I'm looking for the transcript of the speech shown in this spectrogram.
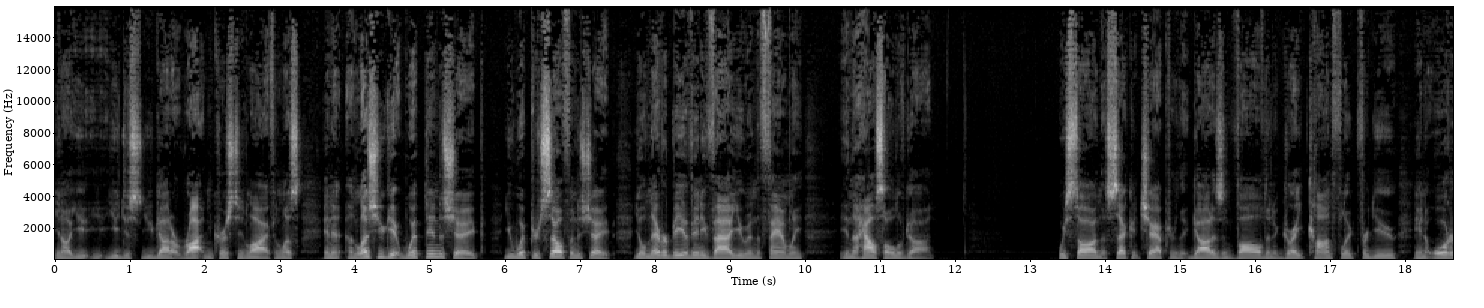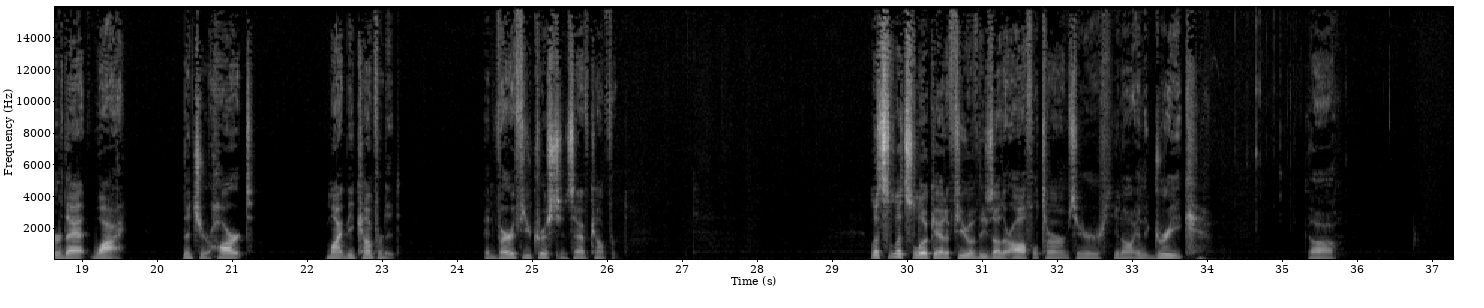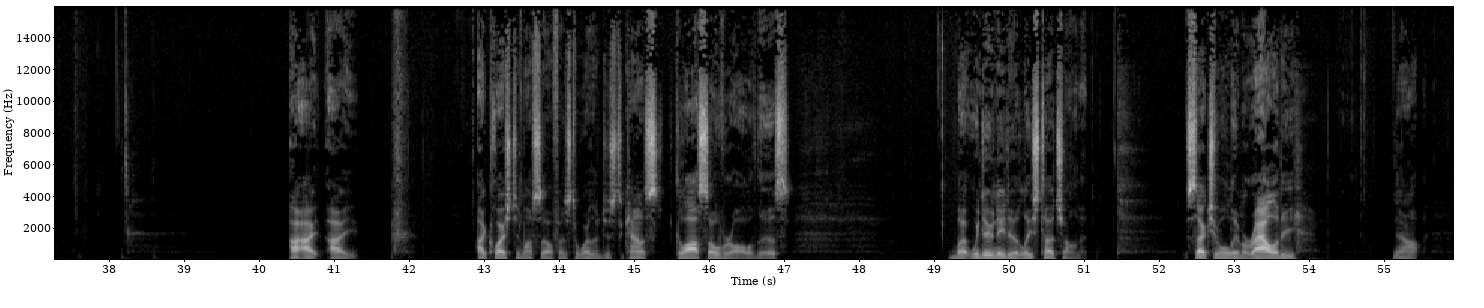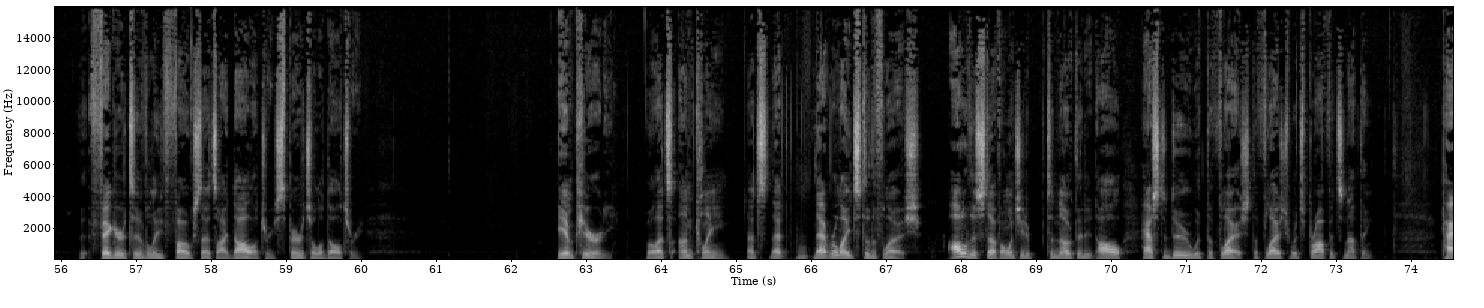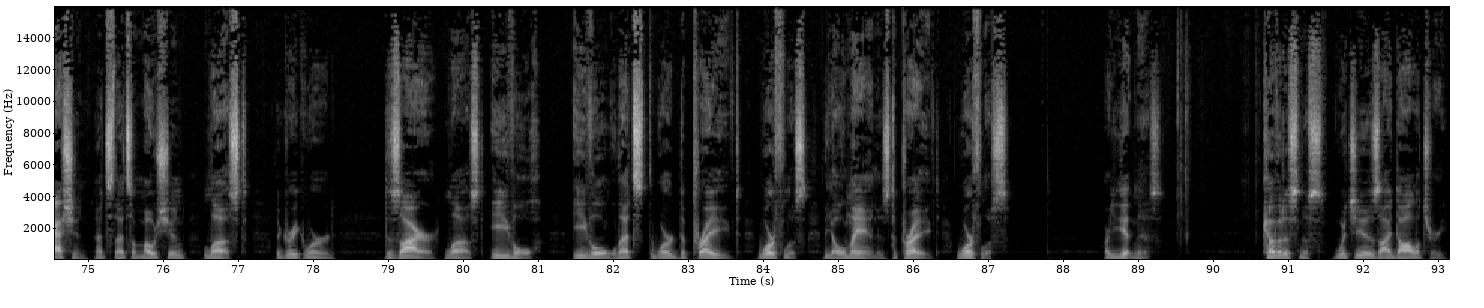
you know you you just you got a rotten christian life unless and unless you get whipped into shape you whip yourself into shape you'll never be of any value in the family in the household of god. We saw in the second chapter that god is involved in a great conflict for you in order that why? That your heart might be comforted. And very few christians have comfort Let's let's look at a few of these other awful terms here. You know, in the Greek. Uh, I I I question myself as to whether just to kind of gloss over all of this, but we do need to at least touch on it. Sexual immorality. Now, Figuratively, folks, that's idolatry, spiritual adultery. Impurity. Well, that's unclean. That's that that relates to the flesh. All of this stuff, I want you to, to note that it all has to do with the flesh, the flesh which profits nothing. Passion, that's that's emotion, lust, the Greek word desire, lust, evil. Evil, well, that's the word depraved, worthless. The old man is depraved, worthless. Are you getting this? Covetousness, which is idolatry.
